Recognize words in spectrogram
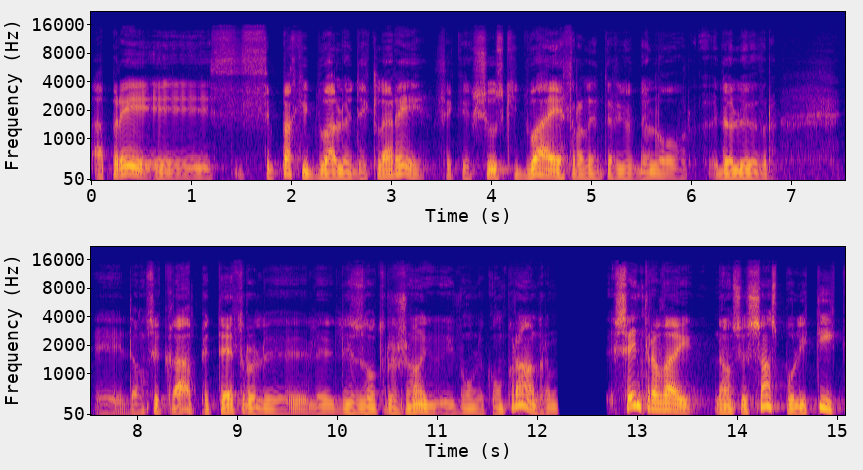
Après, c'est pas qu'il doit le déclarer, c'est quelque chose qui doit être à l'intérieur de l'œuvre. Et dans ce cas, peut-être le, les autres gens ils vont le comprendre. C'est un travail dans ce sens politique.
